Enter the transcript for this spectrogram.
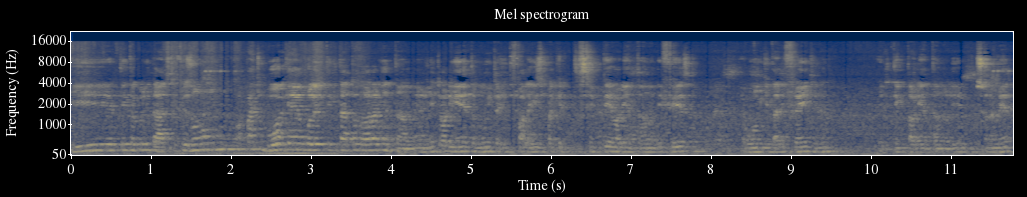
e tem tranquilidade. Você fez uma, parte boa que é o goleiro tem que estar toda hora orientando. Né? A gente orienta muito, a gente fala isso para que ele sempre esteja orientando a defesa. É o homem que está de frente, né? Ele tem que estar orientando ali o funcionamento.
